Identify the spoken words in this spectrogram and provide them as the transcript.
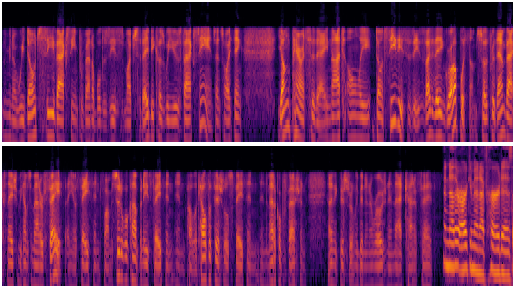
you know we don't see vaccine preventable diseases much today because we use vaccines. And so I think young parents today not only don't see these diseases, they didn't grow up with them. So for them, vaccination becomes a matter of faith. You know, faith in pharmaceutical companies, faith in, in public health officials, faith in, in the medical profession. And I think there's certainly been an erosion in that kind of faith. Another argument I've heard is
